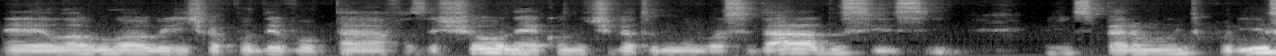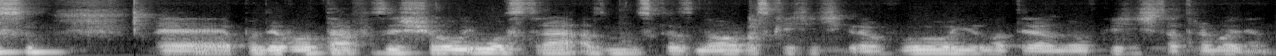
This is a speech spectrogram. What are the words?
é, logo logo a gente vai poder voltar a fazer show, né? Quando tiver todo mundo vacinado, se, se a gente espera muito por isso é, poder voltar a fazer show e mostrar as músicas novas que a gente gravou e o material novo que a gente está trabalhando.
